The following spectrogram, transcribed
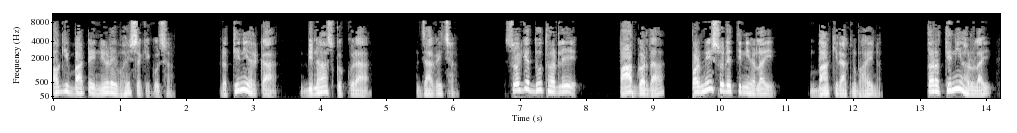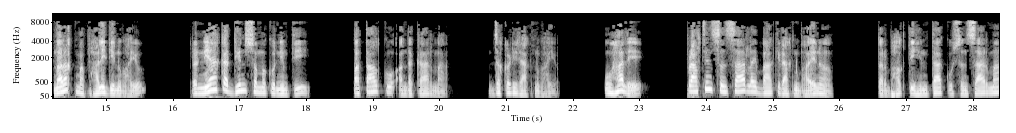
अघिबाटै निर्णय भइसकेको छ र तिनीहरूका विनाशको कुरा जागै छ। स्वर्गीय दूतहरूले पाप गर्दा परमेश्वरले तिनीहरूलाई बाँकी राख्नु भएन। तर तिनीहरूलाई नरकमा फालिदिनुभयो र न्यायका दिनसम्मको निम्ति पतालको अन्धकारमा जकडी राख्नुभयो। उहाँले प्राचीन संसारलाई बाँकी राख्नु भएन तर भक्तिहीनताको संसारमा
